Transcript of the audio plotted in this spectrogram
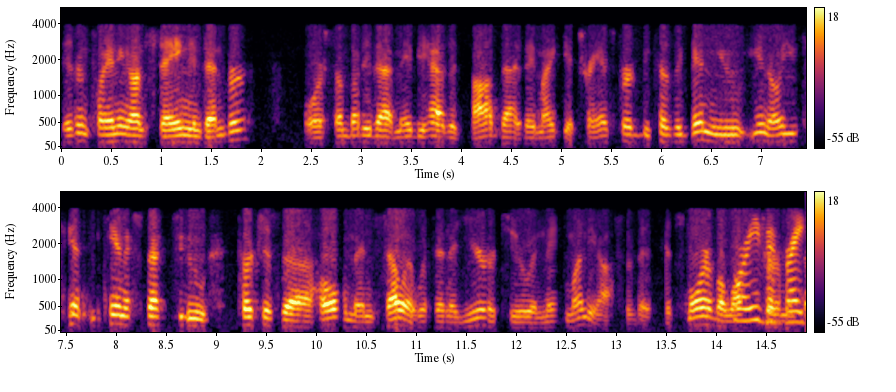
isn't planning on staying in Denver or somebody that maybe has a job that they might get transferred because again you you know you can't you can't expect to purchase a home and sell it within a year or two and make money off of it it's more of a long Or even break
